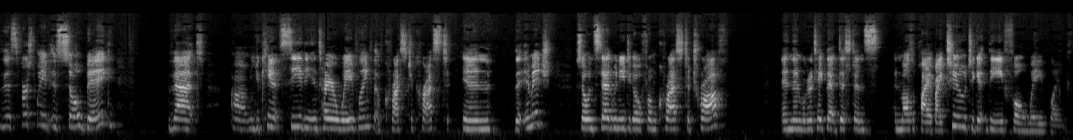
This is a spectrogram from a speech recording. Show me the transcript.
This first wave is so big that um, you can't see the entire wavelength of crest to crest in the image. So instead, we need to go from crest to trough. And then we're going to take that distance and multiply it by two to get the full wavelength.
